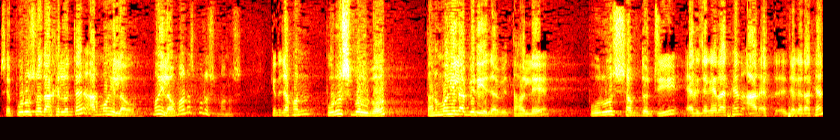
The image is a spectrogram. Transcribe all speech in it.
সে পুরুষও দাখিল হতে আর মহিলাও। মহিলাও মানুষ, পুরুষ মানুষ। কিন্তু যখন পুরুষ বলব, তখন মহিলা বেরিয়ে যাবে। তাহলে পুরুষ শব্দটি এক জায়গায় রাখেন আর এক জায়গায় রাখেন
